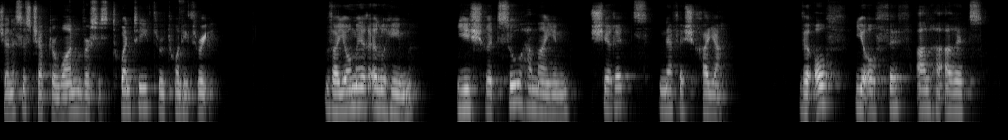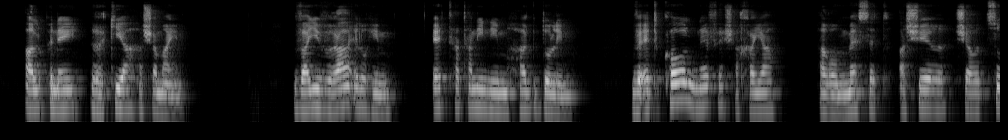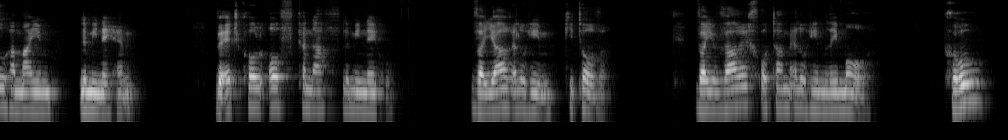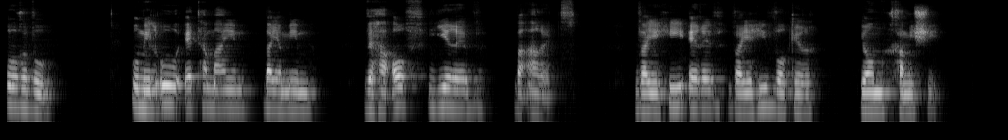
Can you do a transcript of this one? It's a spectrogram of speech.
Genesis chapter 1, verses 20 through 23. ויאמר אלוהים, ישרצו המים שרץ נפש חיה, ועוף יעופף על הארץ, על פני רקיע השמיים. ויברא אלוהים את התנינים הגדולים, ואת כל נפש החיה הרומסת אשר שרצו המים למיניהם, ואת כל עוף כנף למיניהו. וירא אלוהים כי טוב. ויברך אותם אלוהים לאמור, פרו ורבו, ומילאו את המים בימים, והעוף ירב בארץ. ויהי ערב ויהי בוקר יום חמישי.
